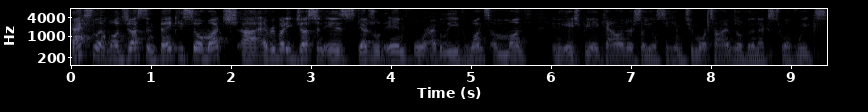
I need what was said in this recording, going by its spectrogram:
Excellent. Well, Justin, thank you so much. Uh, everybody, Justin is scheduled in for, I believe, once a month in the HPA calendar. So you'll see him two more times over the next 12 weeks.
